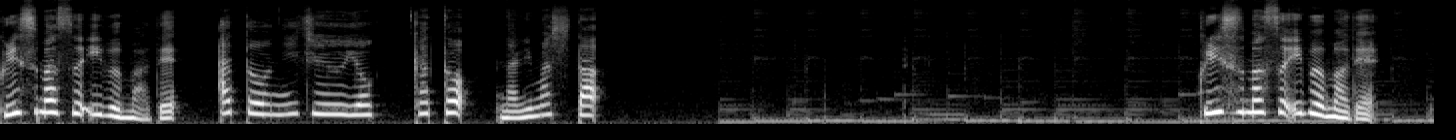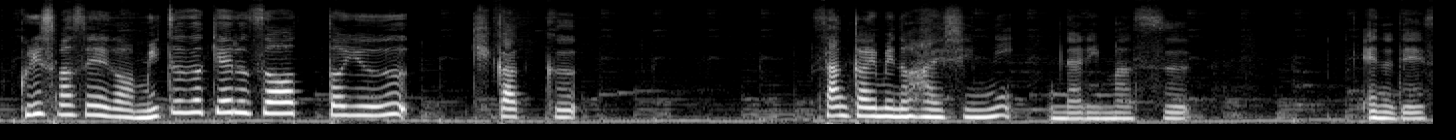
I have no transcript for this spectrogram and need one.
クリスマスイブまであと24日となりました。クリスマスイブまでクリスマス映画を見続けるぞという企画。3回目の配信になります。N です。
